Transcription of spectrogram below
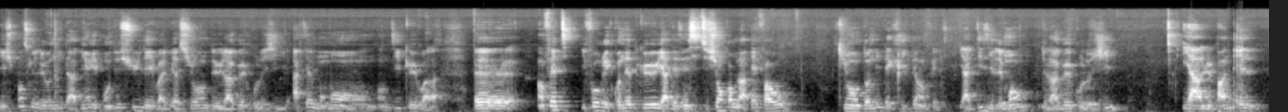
et je pense que Léonide a bien répondu sur l'évaluation de l'agroécologie, à quel moment on, dit que voilà. Euh, en fait, il faut reconnaître qu'il y a des institutions comme la FAO qui ont donné des critères en fait. Il y a 10 éléments de l'agroécologie. Il y a le panel euh,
